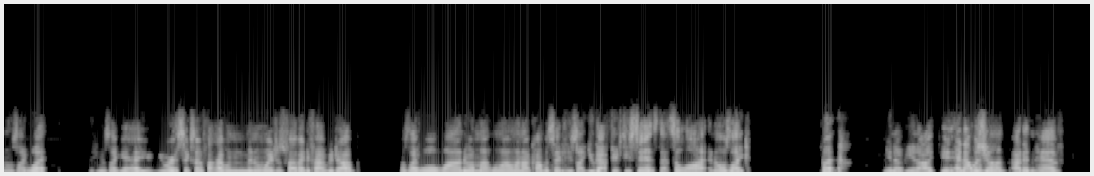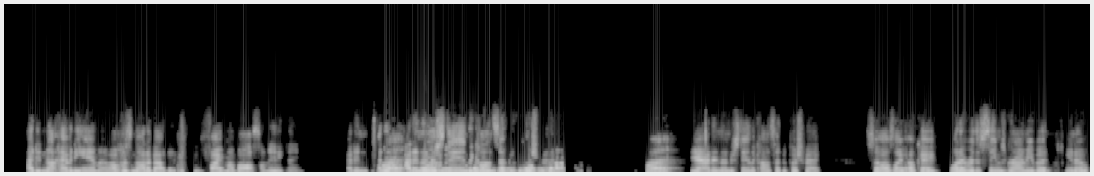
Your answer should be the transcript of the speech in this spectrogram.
And I was like, "What?" And he was like, "Yeah, you, you were at six oh five when minimum wage was five eighty five. Good job." I was like, "Well, why do I not, why am I not compensated?" He's like, "You got fifty cents. That's a lot." And I was like, "But, you know, you know," I, and I was young. I didn't have, I did not have any ammo. I was not about to fight my boss on anything. I didn't. I didn't, Right. I didn't understand the concept of pushback. Right. Yeah, I didn't understand the concept of pushback. So I was like, okay, whatever. This seems grimy, but you know,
